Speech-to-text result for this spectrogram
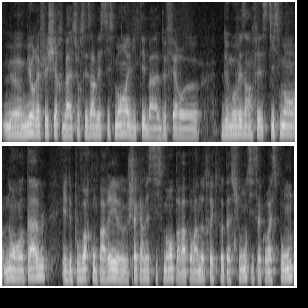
mieux, réfléchir bah, sur ces investissements, éviter bah, de faire de mauvais investissements non rentables et de pouvoir comparer chaque investissement par rapport à notre exploitation, si ça correspond,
